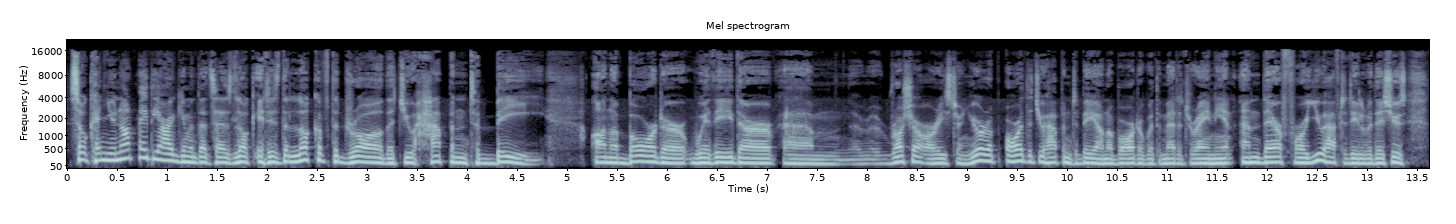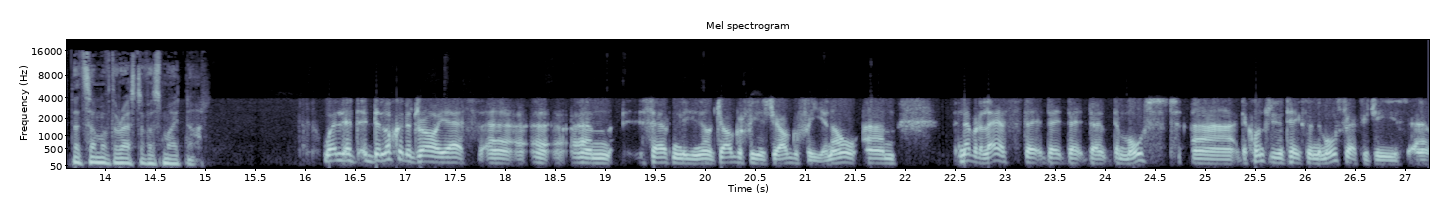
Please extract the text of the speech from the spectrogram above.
So can you not make the argument that says, look, it is the luck of the draw that you happen to be on a border with either um, Russia or Eastern Europe, or that you happen to be on a border with the Mediterranean, and therefore you have to deal with issues that some of the rest of us might not. Well, the look of the draw, yes, uh, uh, um, certainly. You know, geography is geography. You know, um, nevertheless, the the, the, the most uh, the country that takes in the most refugees uh,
